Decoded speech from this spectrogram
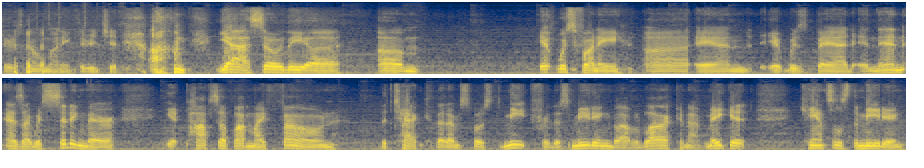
there's no money to reach in. Um, yeah. So the, uh, um, it was funny, uh, and it was bad. And then as I was sitting there, it pops up on my phone, the tech that I'm supposed to meet for this meeting. Blah blah blah. Cannot make it. Cancels the meeting.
